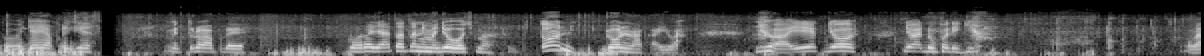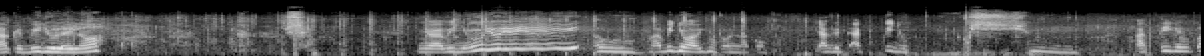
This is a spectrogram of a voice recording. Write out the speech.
તો હવે જઈએ આપણે ઘેર. મિત્રો, આપણે ઘરે જતા હતા ને મેં જો વચમાં ત્રણ ટોલ નાકા આવ્યા જો એક જો જો ફરી ગયું. હવે આખે બીજું લઈ લો. જો આ બીજું આ બીજું આવી ગયું ટોલ નાકો આ ત્રીજું. આ ત્રીજું તો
